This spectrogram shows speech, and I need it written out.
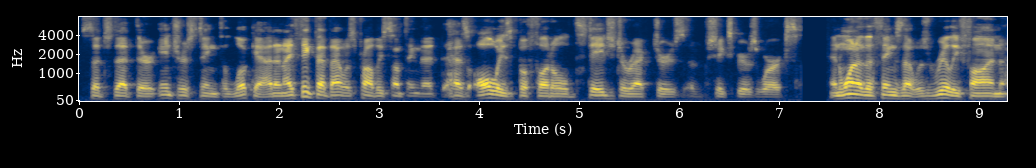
such that they're interesting to look at. And I think that that was probably something that has always befuddled stage directors of Shakespeare's works. And one of the things that was really fun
